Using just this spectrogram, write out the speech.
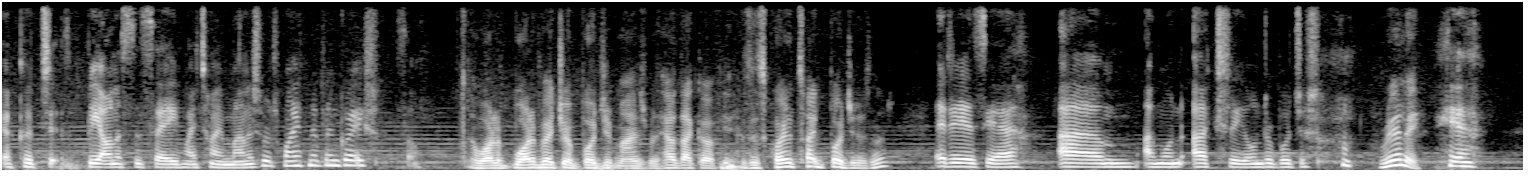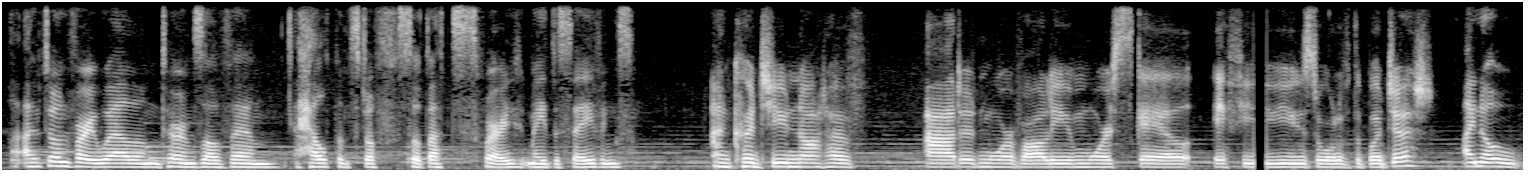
I could be honest and say my time management mightn't have been great. So And what, what about your budget management? How'd that go for you? Because it's quite a tight budget, isn't it? it is, yeah. Um, I'm un- actually under budget. Really? yeah. I've done very well in terms of um, help and stuff, so that's where I made the savings. And could you not have added more volume, more scale if you used all of the budget? I know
